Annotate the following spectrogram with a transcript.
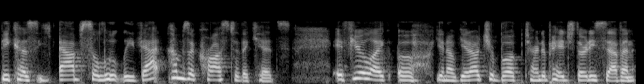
because absolutely that comes across to the kids. If you're like oh you know get out your book turn to page 37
